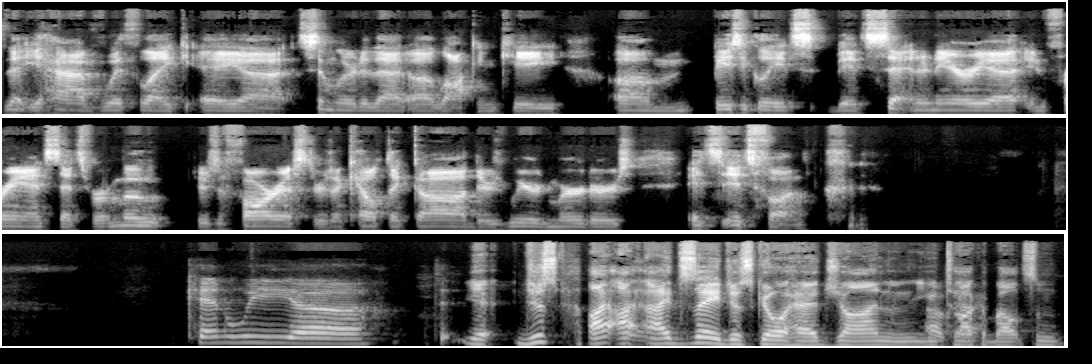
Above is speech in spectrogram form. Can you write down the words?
that you have with like a uh, similar to that uh, Locke and Key. Um, basically, it's it's set in an area in France that's remote. There's a forest. There's a Celtic god. There's weird murders. It's it's fun. can we uh Yeah, just I, I I'd say just go ahead, John, and you Okay. talk about some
